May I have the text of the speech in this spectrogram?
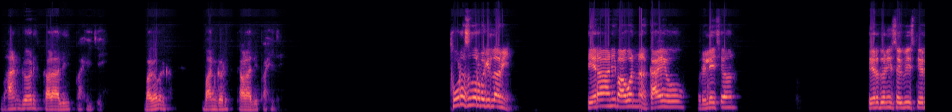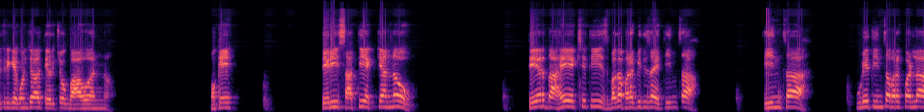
भानगड कळाली पाहिजे. बघा बरं का. भानगड कळाली पाहिजे. थोडस जर बघितलं आम्ही. तेरा आणि बावन्न काय हो? रिलेशन तेर दोन्ही सव्वीस तेर त्रिके एकोणचाळ तेर चौक बावन्न. ओके तेरी साती एक्क्याण्णव. तेर दहा एकशे तीस. बघा फरक कितीचा आहे? तीनचा. तीनचा. पुढे तीनचा फरक पडला.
